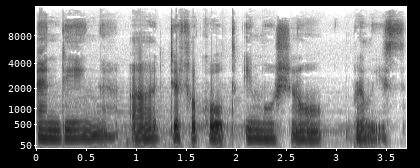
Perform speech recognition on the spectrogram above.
ending a difficult emotional release.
